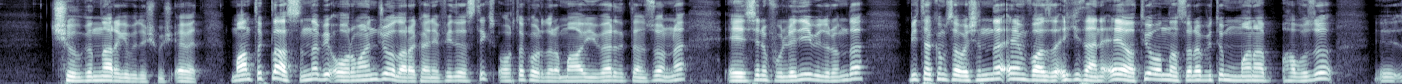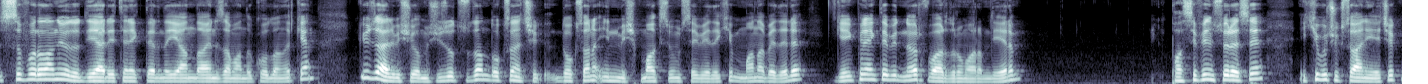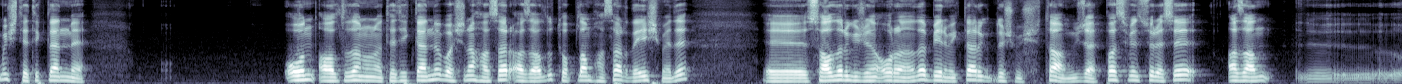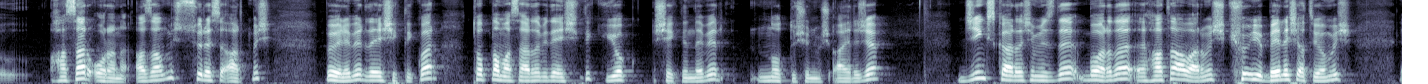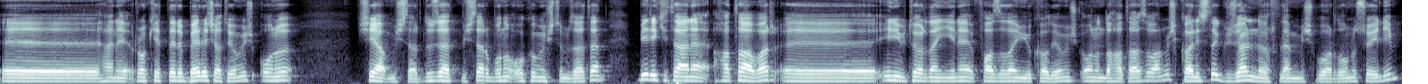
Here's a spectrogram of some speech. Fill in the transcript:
çılgınlar gibi düşmüş. Evet. Mantıklı aslında bir ormancı olarak hani Fiddlesticks orta koridora maviyi verdikten sonra E'sini fulllediği bir durumda bir takım savaşında en fazla iki tane E atıyor. Ondan sonra bütün mana havuzu e, sıfırlanıyordu diğer yeteneklerinde yanında aynı zamanda kullanırken. Güzel bir şey olmuş. 130'dan 90'a çık 90'a inmiş maksimum seviyedeki mana bedeli. Gangplank'te bir nerf vardır umarım diyelim. Pasifin süresi 2.5 saniyeye çıkmış. Tetiklenme 16'dan 10'a tetiklenme başına hasar azaldı. Toplam hasar değişmedi. Ee, saldırı gücüne oranı da bir miktar düşmüş. Tamam güzel. Pasifin süresi azal e, hasar oranı azalmış, süresi artmış. Böyle bir değişiklik var. Toplam hasarda bir değişiklik yok şeklinde bir not düşünmüş ayrıca. Jinx kardeşimizde bu arada e, hata varmış. Q'yu beleş atıyormuş. Ee, hani roketleri beleş atıyormuş. Onu şey yapmışlar, düzeltmişler. Bunu okumuştum zaten. Bir iki tane hata var. Ee, inhibitörden yine fazladan yük alıyormuş. Onun da hatası varmış. Kalista güzel nerflenmiş bu arada onu söyleyeyim.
